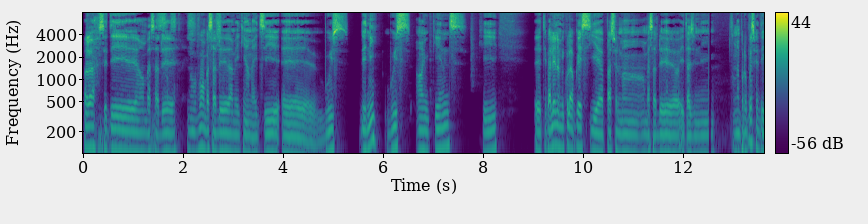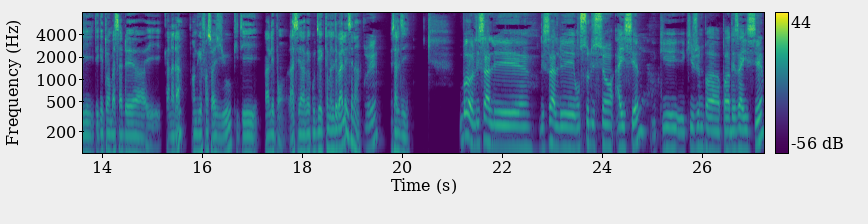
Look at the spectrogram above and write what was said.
Voilà, c'était ambassadeur, nouveau ambassadeur américain en Haïti, euh, Bruce Denis, Bruce Hankins, qui euh, t'es parlé dans micro la presse hier, pas seulement ambassadeur États-Unis. On a mais t'es t'es ambassadeur euh, Canada, André-François Giroux, qui t'est parlé, bon, là c'est avec vous directement le débat, c'est là? Oui. Ça le dit. Bon, li salue, li salue une solution haïtienne qui, qui jeune par, par des haïtiens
